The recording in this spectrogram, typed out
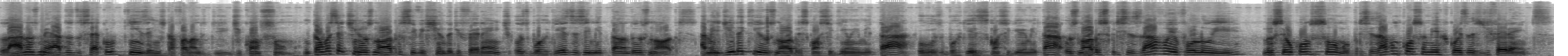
lá nos meados do século XV a gente está falando de, de, consumo. Então você tinha os nobres se vestindo diferente, os burgueses imitando os nobres. À medida que os nobres conseguiam imitar, os burgueses conseguiam imitar, os nobres precisavam evoluir no seu consumo, precisavam consumir coisas diferentes.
